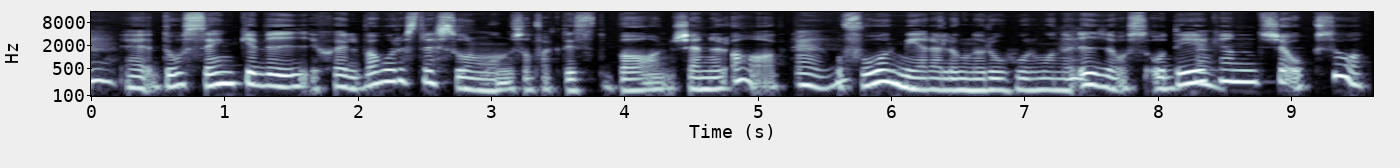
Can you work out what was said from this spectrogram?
mm. eh, då sänker vi själva våra stresshormoner som faktiskt barn känner av mm. och får mera lugn och rohormoner i oss och det mm. kanske också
